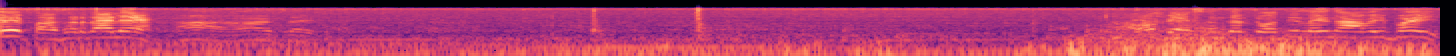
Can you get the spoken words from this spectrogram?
એ પાછળ ચાલે હા હા સાહેબ. આવા પેસેન્જર ચોથી લઈને આવી ભાઈ.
